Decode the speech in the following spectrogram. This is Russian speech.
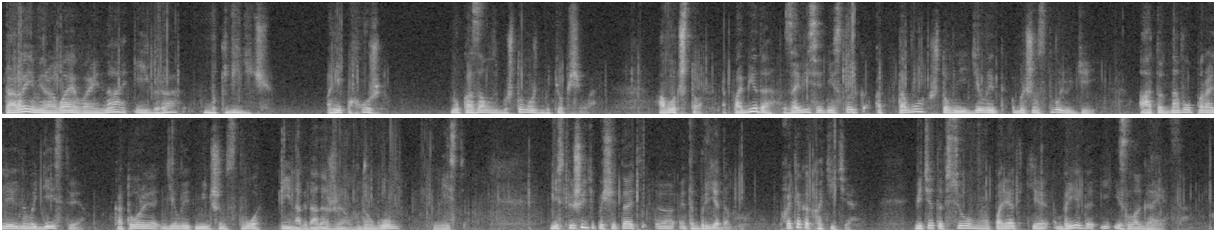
Вторая мировая война и игра в квидич. Они похожи. Ну, казалось бы, что может быть общего? А вот что. Победа зависит не столько от того, что в ней делает большинство людей, а от одного параллельного действия, которое делает меньшинство, и иногда даже в другом месте. Не спешите посчитать э, это бредом, хотя как хотите, ведь это все в порядке бреда и излагается.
